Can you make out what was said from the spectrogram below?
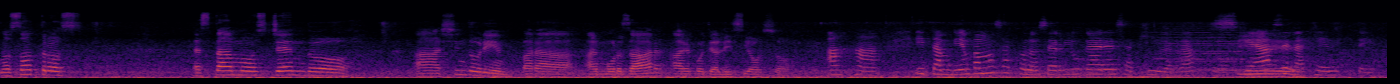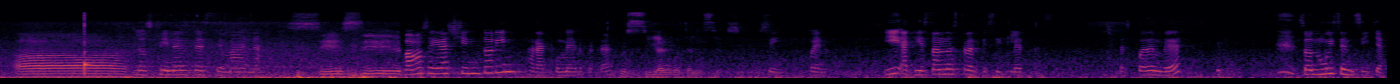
nosotros estamos yendo a Shindorin para almorzar algo delicioso. Ajá. Y también vamos a conocer lugares aquí, ¿verdad? Sí. ¿Qué hace la gente Ah, los fines de semana? sí, sí. Vamos a ir a Shindorin para comer, ¿verdad? Pues sí, algo delicioso. Sí, bueno. Y aquí están nuestras bicicletas. ¿Las pueden ver? Son muy sencillas.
